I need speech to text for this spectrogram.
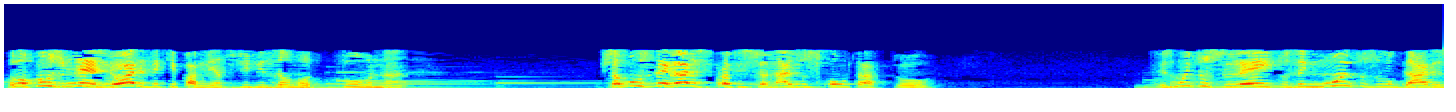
Colocou os melhores equipamentos de visão noturna, chamou os melhores profissionais, os contratou. Fiz muitos leitos em muitos lugares,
